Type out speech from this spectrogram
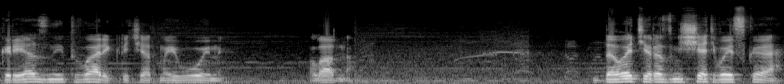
Грязные твари, кричат мои воины. Ладно. Давайте размещать войска.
